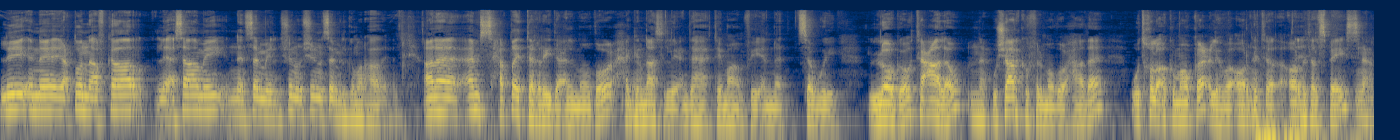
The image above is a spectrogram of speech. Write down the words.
لإنه يعطونا أفكار لأسامي ان نسمي شنو شنو نسمي القمر هذا يعني. أنا أمس حطيت تغريدة عن الموضوع حق الناس اللي عندها اهتمام في ان تسوي لوجو تعالوا نعم. وشاركوا في الموضوع هذا وادخلوا اكو موقع اللي هو Orbital Orbital Space نعم.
